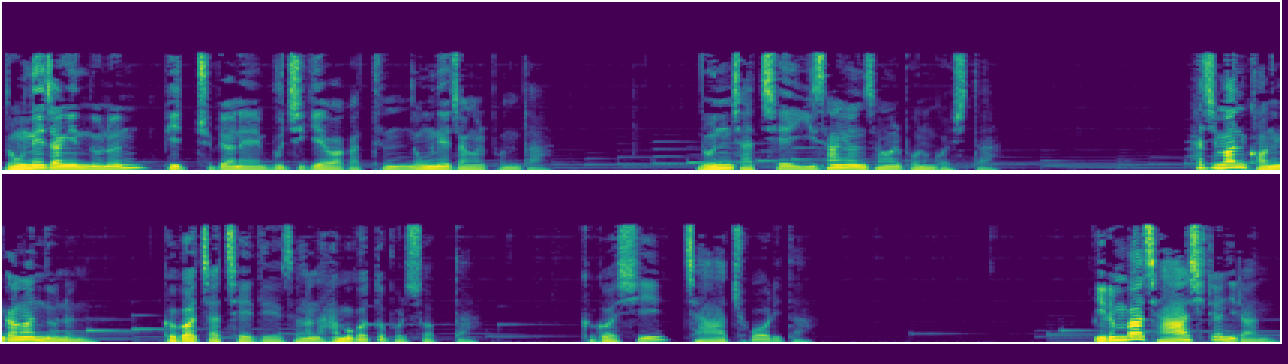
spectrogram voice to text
녹내장인 눈은 빛 주변의 무지개와 같은 녹내장을 본다. 눈 자체의 이상현상을 보는 것이다. 하지만 건강한 눈은 그것 자체에 대해서는 아무것도 볼 수 없다. 그것이 자아 초월이다. 이른바 자아 실현이란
